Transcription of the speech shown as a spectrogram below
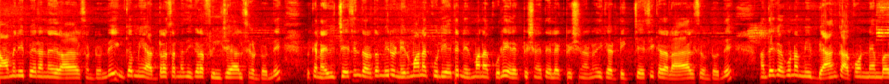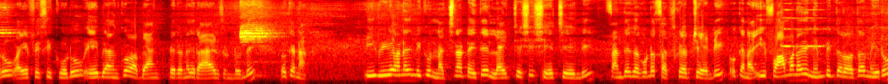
నామినీ పేరు అనేది రాయాల్సి ఉంటుంది. ఇంకా మీ అడ్రస్ అనేది ఇక్కడ ఫిల్ చేయాల్సి ఉంటుంది. ఓకేనా ఇవి చేసిన తర్వాత మీరు నిర్మాణ కూలీ అయితే నిర్మాణ కూలీ ఎలక్ట్రీషియన్ అయితే ఎలక్ట్రీషియన్ అనేది ఇక్కడ టిక్ చేసి ఇక్కడ రాయాల్సి ఉంటుంది. అంతేకాకుండా మీ bank account number IFSC code ఏ బ్యాంకు ఆ బ్యాంక్ పేరు అనేది రాయాల్సి ఉంటుంది. ఓకేనా? ఈ వీడియో అనేది మీకు నచ్చినట్టయితే లైక్ చేసి షేర్ చేయండి. అంతేకాకుండా సబ్స్క్రైబ్ చేయండి. ఓకేనా? ఈ ఫామ్ అనేది నింపిన తర్వాత మీరు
